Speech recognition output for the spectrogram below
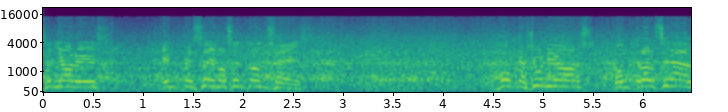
señores. Empecemos entonces. Boca Juniors contra Arsenal.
